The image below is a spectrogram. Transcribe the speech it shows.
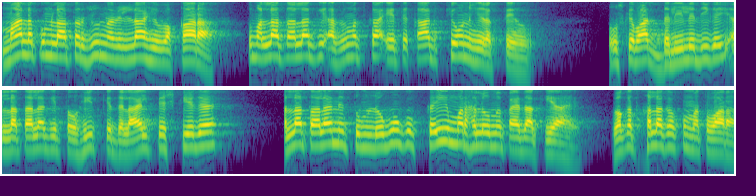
ما لکم لا ترجون للہ وقارا۔ تم اللہ تعالیٰ کی عظمت کا اعتقاد کیوں نہیں رکھتے ہو؟ تو اس کے بعد دلیلیں دی گئی۔ اللہ تعالیٰ کی توحید کے دلائل پیش کیے گئے۔ اللہ تعالیٰ نے تم لوگوں کو کئی مرحلوں میں پیدا کیا ہے۔ وقت خلقکم اتوارا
